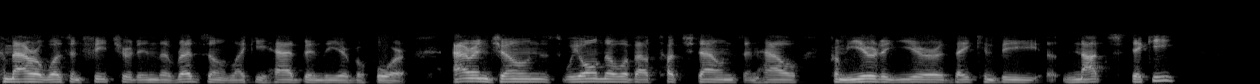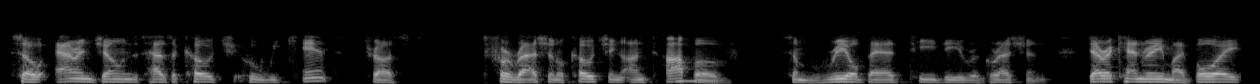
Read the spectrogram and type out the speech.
Kamara wasn't featured in the red zone like he had been the year before. Aaron Jones, we all know about touchdowns and how from year to year they can be not sticky. So Aaron Jones has a coach who we can't trust for rational coaching on top of some real bad TD regression. Derrick Henry, my boy,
